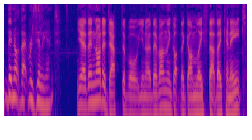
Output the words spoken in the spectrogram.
they're not that resilient. Yeah, they're not adaptable. You know, they've only got the gum leaf that they can eat.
